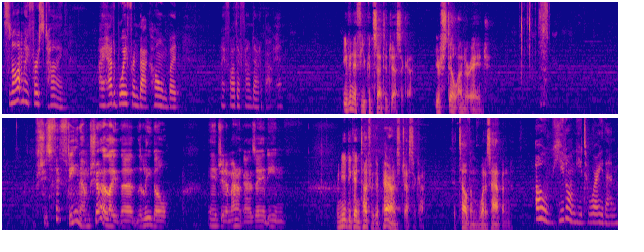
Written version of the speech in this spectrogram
It's not my first time. I had a boyfriend back home, but my father found out about him. Even if you consented, Jessica, you're still underage. She's 15, I'm sure. Like the the legal age in America is 18. We need to get in touch with your parents, Jessica, to tell them what has happened. Oh, you don't need to worry them.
